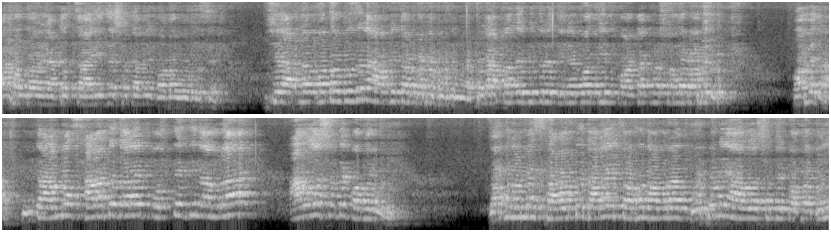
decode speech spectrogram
এখন ধরেন একটা চাইনিজের সাথে আপনি কথা বলতেছেন। সে আপনার কথা বুঝে না, আপনি তার কথা বুঝেন না। তাহলে আপনাদের ভিতরে দিনের পর দিন কন্ট্যাক্ট করা সম্ভব হবে? হবে না। কিন্তু আমরা সারাতে দাঁড়াই প্রত্যেক দিন আমরা আল্লাহর সাথে কথা বলি। যখন আমরা সারাতে দাঁড়াই, তখন আমরা গোপনে আল্লাহর সাথে কথা বলি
